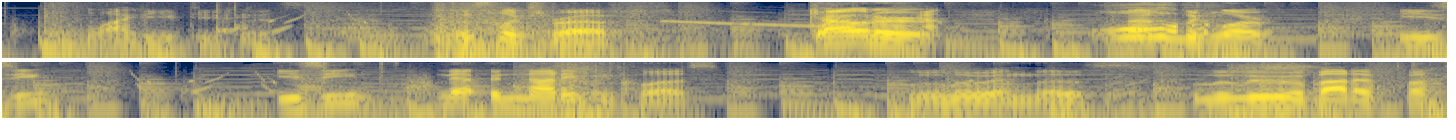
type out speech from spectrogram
Why do you do this? This looks rough. Counter! That's the glorp. Easy. Easy. No, not even close. Lulu in this. Lulu about to fuck.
